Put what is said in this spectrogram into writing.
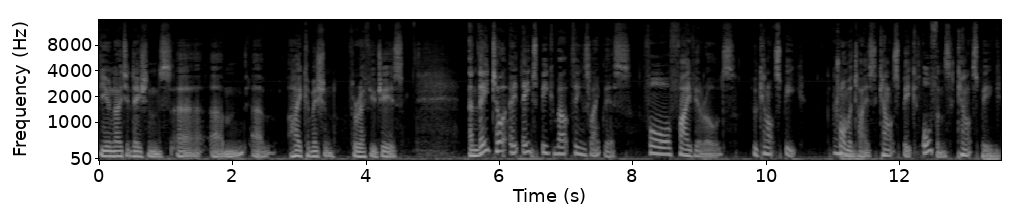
the United Nations uh, um, um, High Commission for Refugees, and they talk, they speak about things like this: four, five-year-olds who cannot speak, traumatized, cannot speak, orphans cannot speak.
